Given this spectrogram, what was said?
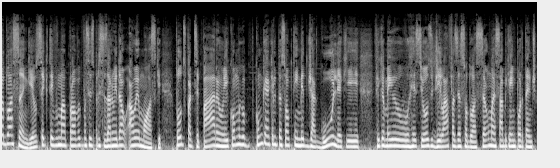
para doar sangue? Eu sei que teve uma prova que vocês precisaram ir ao, ao EMOSC. Todos participaram e como, como que é aquele pessoal que tem medo de agulha, que fica meio receoso de ir lá fazer a sua doação, mas sabe que é importante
